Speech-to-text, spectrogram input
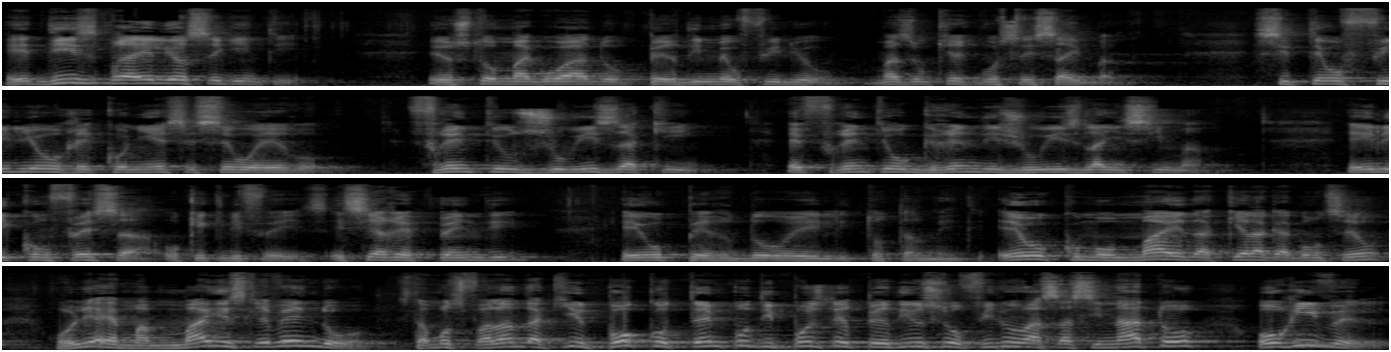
E diz para ele o seguinte: Eu estou magoado, perdi meu filho, mas eu quero que você saiba se teu filho reconhece seu erro, frente aos juízes aqui e frente ao grande juiz lá em cima, ele confessa o que, que ele fez e se arrepende, eu perdoo ele totalmente. Eu, como mãe daquela que aconteceu, olha, é uma mãe escrevendo. Estamos falando aqui pouco tempo depois de ter perdido seu filho num assassinato horrível.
